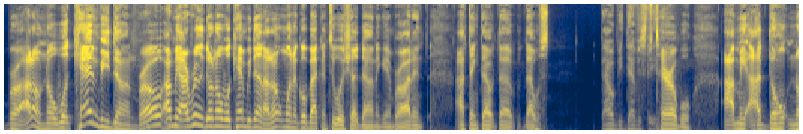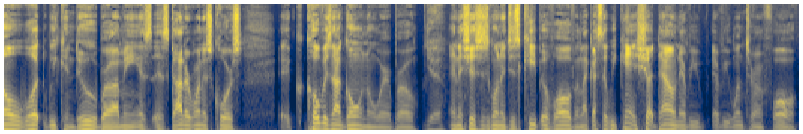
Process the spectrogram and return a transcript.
Bro, I don't know what can be done, bro. I mean, I really don't know what can be done. I don't want to go back into a shutdown again, bro. I didn't. I think that that that was That would be devastating. terrible. I mean, I don't know what we can do, bro. I mean, it's it's got to run its course. COVID's not going nowhere, bro, Yeah. and it's just is going to just keep evolving. Like I said, we can't shut down every every winter and fall.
